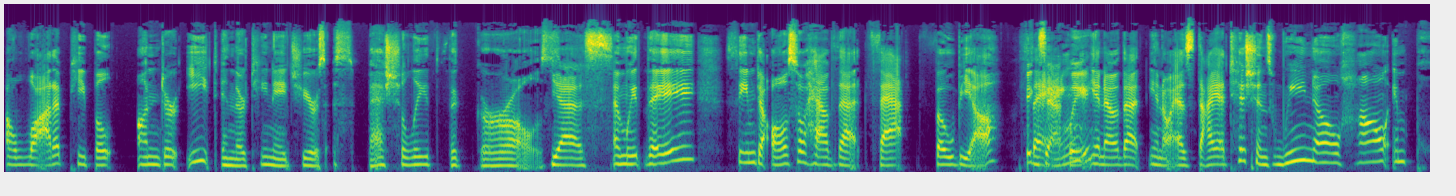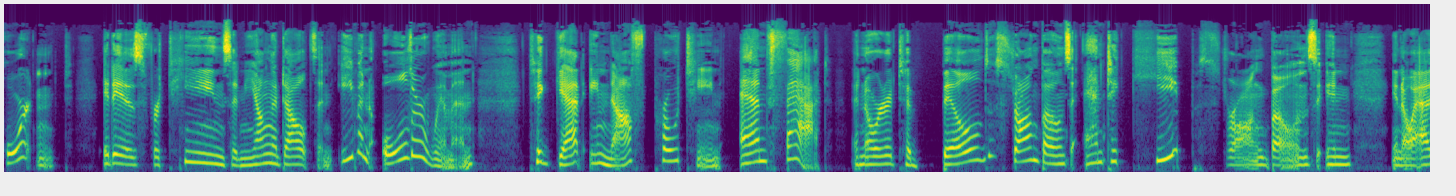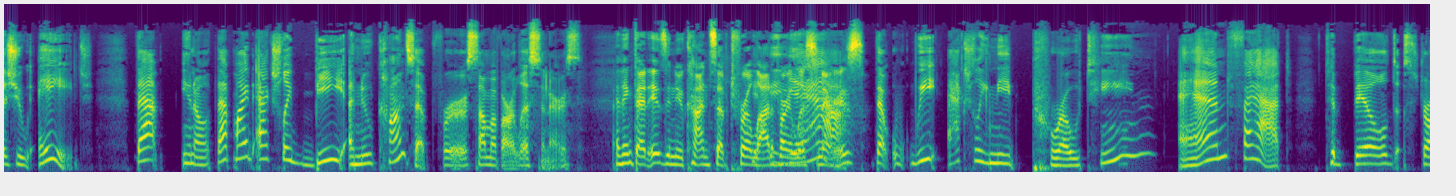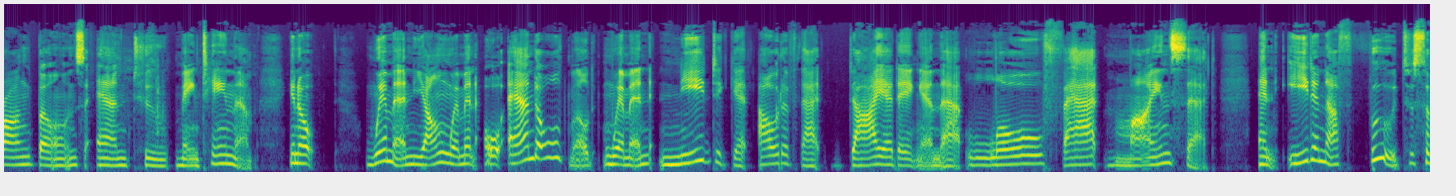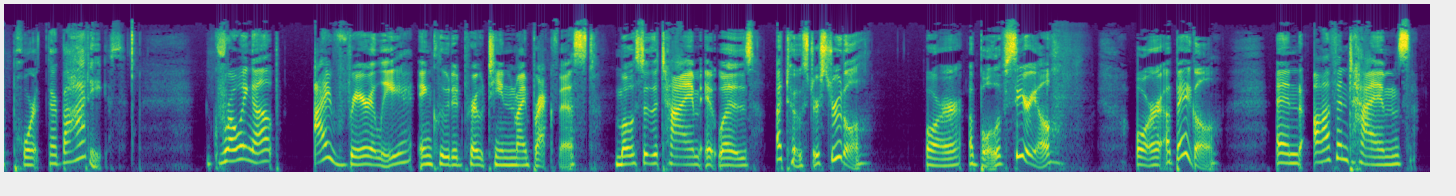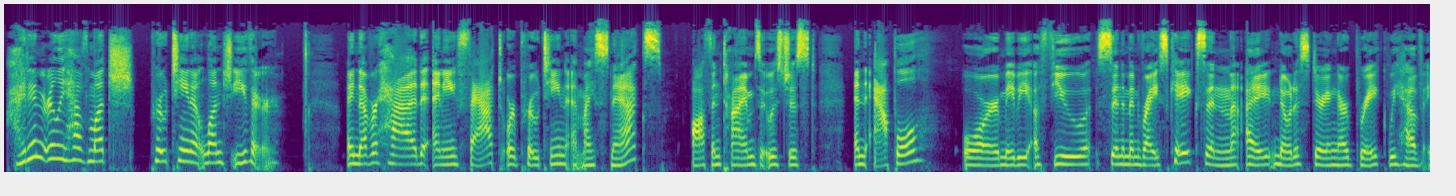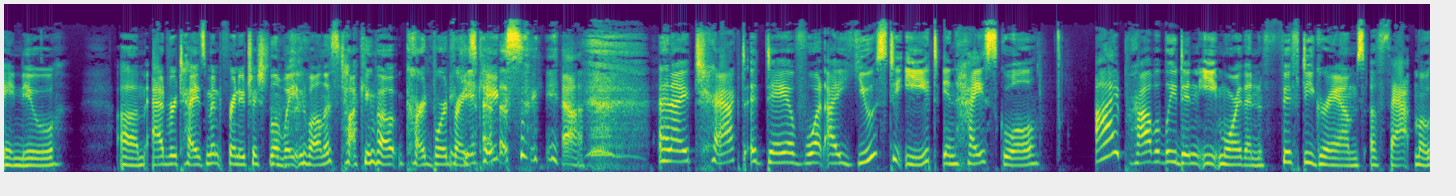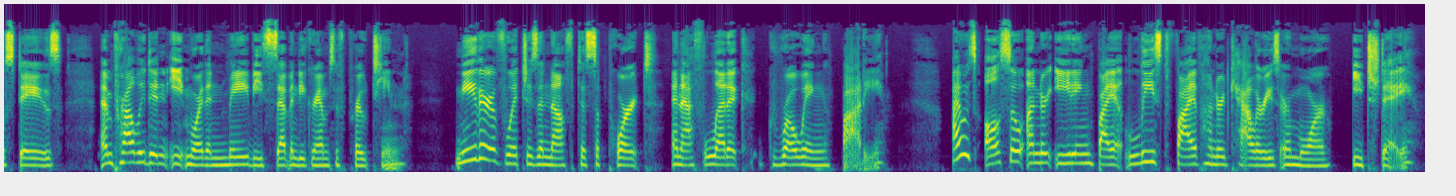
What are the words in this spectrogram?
a lot of people undereat in their teenage years, especially the girls. Yes. And we they seem to also have that fat phobia. thing, Exactly. You know, that, you know, as dietitians, we know how important it is for teens and young adults and even older women to get enough protein and fat in order to build strong bones and to keep strong bones in, you know, as you age. That, you know, that might actually be a new concept for some of our listeners. I think that is a new concept for a lot of our Yeah, listeners. That we actually need protein and fat to build strong bones and to maintain them. You know, women, young women oh, and old women need to get out of that dieting and that low fat mindset and eat enough food to support their bodies. Growing up, I rarely included protein in my breakfast. Most of the time, it was a toaster strudel, or a bowl of cereal, or a bagel. And oftentimes, I didn't really have much protein at lunch either. I never had any fat or protein at my snacks. Oftentimes, it was just an apple or maybe a few cinnamon rice cakes. And I noticed during our break, we have a new um, advertisement for nutritional weight and wellness talking about cardboard rice cakes. yeah. And I tracked a day of what I used to eat in high school. I probably didn't eat more than 50 grams of fat most days and probably didn't eat more than maybe 70 grams of protein, neither of which is enough to support an athletic, growing body. I was also under eating by at least 500 calories or more each day.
